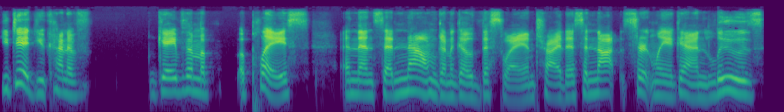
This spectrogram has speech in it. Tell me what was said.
you did you kind of gave them a, a place and then said now i'm going to go this way and try this and not certainly again lose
